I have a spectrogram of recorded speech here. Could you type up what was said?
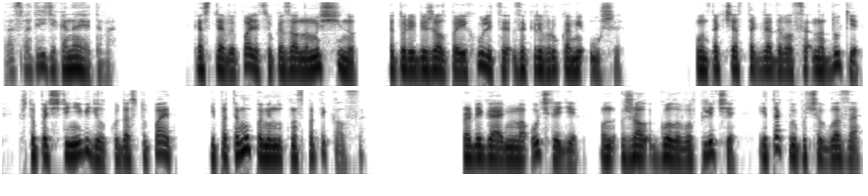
«Посмотрите-ка на этого!» Костлявый палец указал на мужчину, который бежал по их улице, закрыв руками уши. Он так часто оглядывался на доки, что почти не видел, куда ступает, и потому поминутно спотыкался. Пробегая мимо очереди, он вжал голову в плечи и так выпучил глаза,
